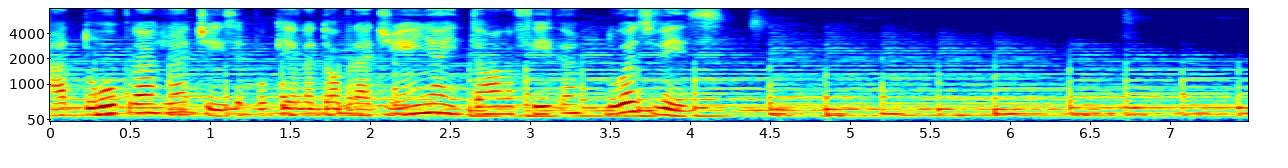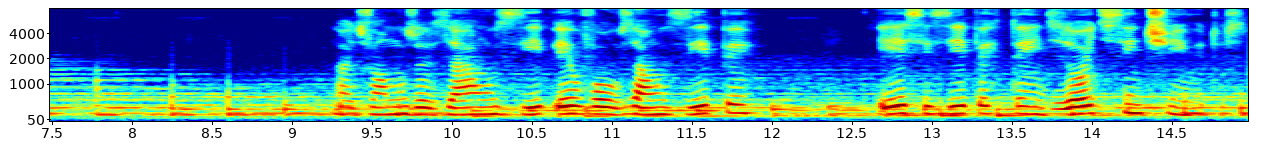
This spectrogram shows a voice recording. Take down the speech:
A dupla já diz, é porque ela é dobradinha, então ela fica duas vezes. nós vamos usar um zíper, eu vou usar um zíper, esse zíper tem 18 centímetros.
